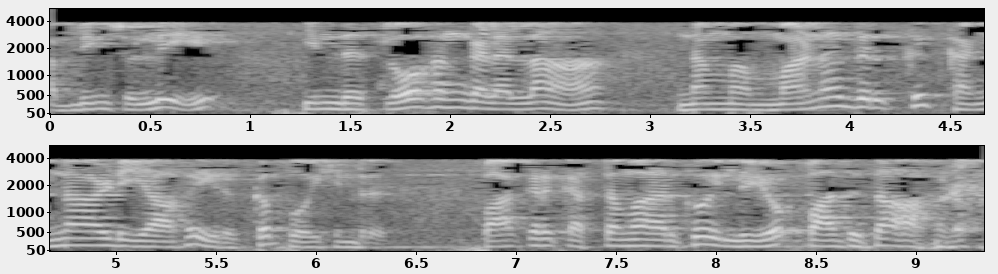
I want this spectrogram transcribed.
அப்படின்னு சொல்லி இந்த ஸ்லோகங்கள் எல்லாம் நம்ம மனதிற்கு கண்ணாடியாக இருக்க போகின்றது. பார்க்குற கஷ்டமா இருக்கோ இல்லையோ பார்த்து தான் ஆகணும்.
